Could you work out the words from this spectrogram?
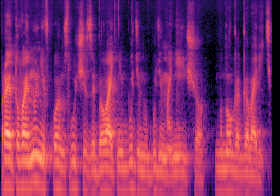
про эту войну ни в коем случае забывать не будем и будем о ней еще много говорить.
